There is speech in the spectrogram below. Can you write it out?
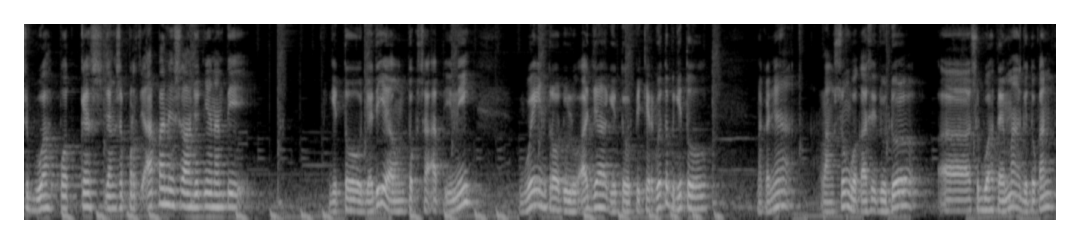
sebuah podcast yang seperti apa nih selanjutnya nanti. Gitu. Jadi ya untuk saat ini gue intro dulu aja gitu. Pikir gue tuh begitu. Makanya langsung gue kasih judul uh, sebuah tema gitu kan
